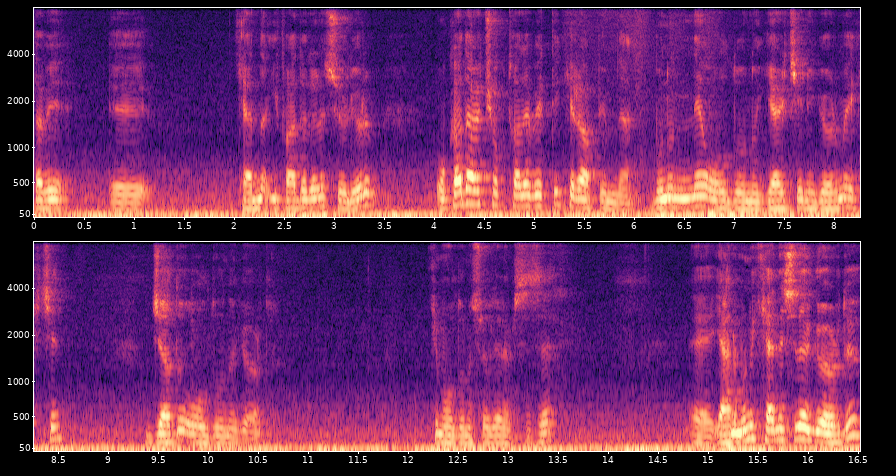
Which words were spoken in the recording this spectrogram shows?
Tabi kendi ifadelerini söylüyorum. O kadar çok talep etti ki Rabbimden bunun ne olduğunu, gerçeğini görmek için cadı olduğunu gördü. Kim olduğunu söylerim size. Ee, yani bunu kendisi de gördü.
